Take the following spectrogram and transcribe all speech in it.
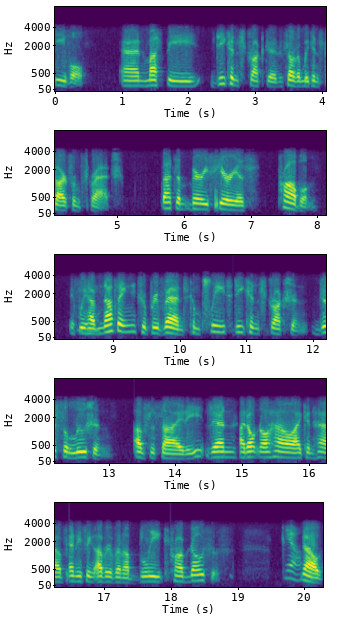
evil and must be deconstructed so that we can start from scratch. That's a very serious problem. If we have mm-hmm. nothing to prevent complete deconstruction, dissolution of society, then I don't know how I can have anything other than a bleak prognosis. Yeah. Now,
